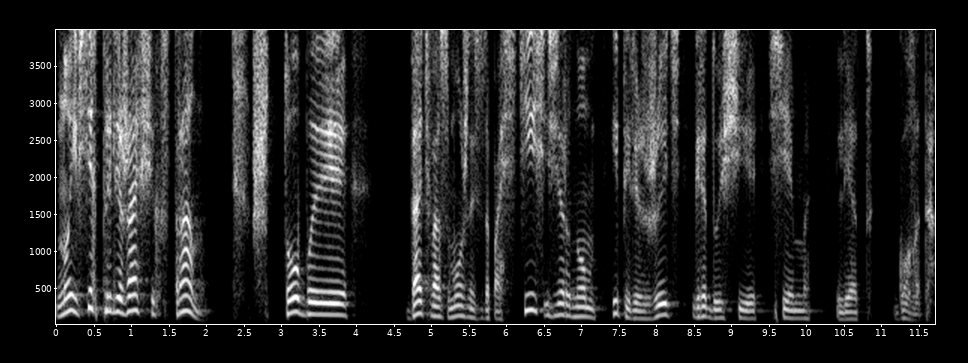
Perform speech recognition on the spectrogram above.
но и всех прилежащих стран – чтобы дать возможность запастись зерном и пережить грядущие семь лет голода.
